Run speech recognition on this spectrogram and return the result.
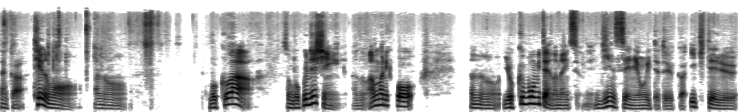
なんか、っていうのも、あの、僕は、その僕自身、あの、あんまりこう、あの、欲望みたいなのがないんですよね。人生においてというか、生きている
